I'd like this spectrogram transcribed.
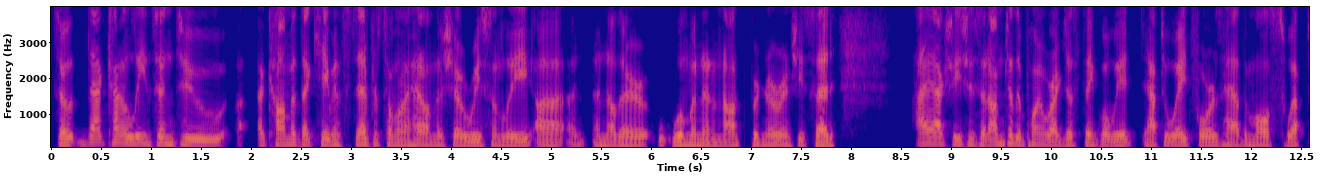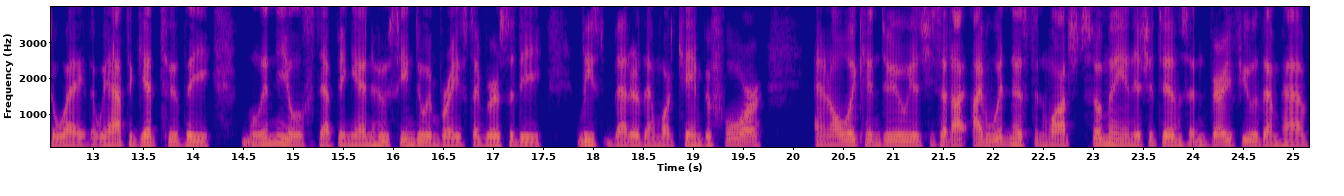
So that kind of leads into a- comment that came instead from someone I had on the show recently, uh, another woman and an entrepreneur, and she said, I actually, she said, I'm to the point where I just think what we have to wait for is have them all swept away, that we have to get to the millennials stepping in who seem to embrace diversity at least better than what came before. And all we can do is, she said, I, I've witnessed and watched so many initiatives, and very few of them have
